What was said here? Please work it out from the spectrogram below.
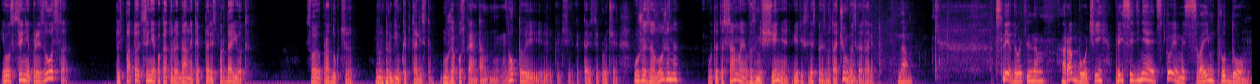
И вот в цене производства, то есть по той цене, по которой данный капиталист продает свою продукцию там, другим капиталистам, мы уже опускаем там оптовые э, капиталисты и прочее, уже заложено вот это самое возмещение этих средств производства. О чем вы сказали? Да. Следовательно, рабочий присоединяет стоимость своим трудом,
